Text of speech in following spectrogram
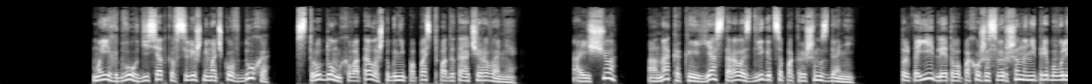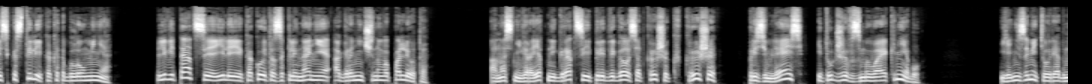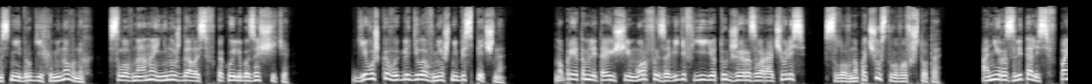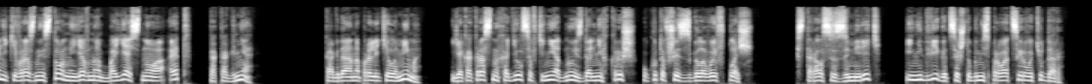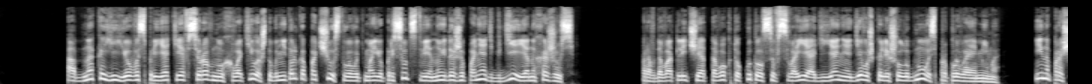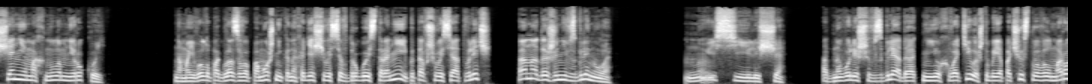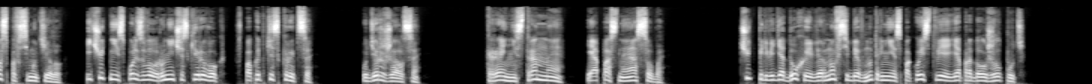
Моих двух десятков с лишним очков духа с трудом хватало, чтобы не попасть под это очарование. А еще она, как и я, старалась двигаться по крышам зданий. Только ей для этого, похоже, совершенно не требовались костыли, как это было у меня. Левитация или какое-то заклинание ограниченного полета. Она с невероятной грацией передвигалась от крыши к крыше, приземляясь и тут же взмывая к небу. Я не заметил рядом с ней других именованных, словно она и не нуждалась в какой-либо защите. Девушка выглядела внешне беспечно, но при этом летающие морфы, завидев ее, тут же разворачивались, словно почувствовав что-то. Они разлетались в панике в разные стороны, явно боясь Ноа-Эд как огня. Когда она пролетела мимо, я как раз находился в тени одной из дальних крыш, укутавшись с головой в плащ. Старался замереть и не двигаться, чтобы не спровоцировать удар. Однако ее восприятия все равно хватило, чтобы не только почувствовать мое присутствие, но и даже понять, где я нахожусь. Правда, в отличие от того, кто кутался в свои одеяния, девушка лишь улыбнулась, проплывая мимо, и на прощание махнула мне рукой. На моего лупоглазого помощника, находящегося в другой стороне и пытавшегося отвлечь, она даже не взглянула. Ну и силища. Одного лишь взгляда от нее хватило, чтобы я почувствовал мороз по всему телу и чуть не использовал рунический рывок в попытке скрыться. Удержался. Крайне странная и опасная особа. Чуть переведя дух и вернув себе внутреннее спокойствие, я продолжил путь.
